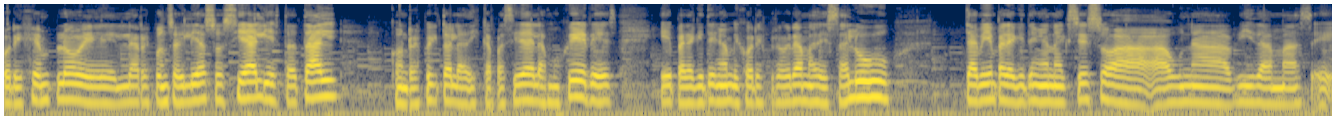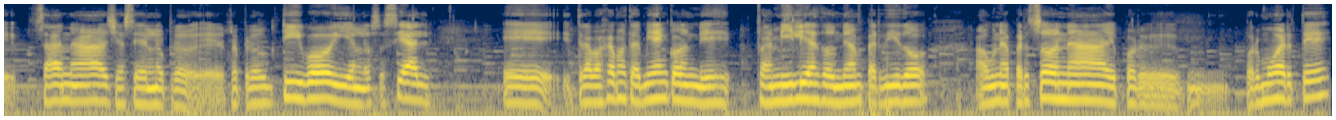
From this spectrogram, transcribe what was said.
por ejemplo eh, la responsabilidad social y estatal con respecto a la discapacidad de las mujeres, eh, para que tengan mejores programas de salud, también para que tengan acceso a, una vida más eh, sana, ya sea en lo reproductivo y en lo social. trabajamos también con familias donde han perdido a una persona por, por muerte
